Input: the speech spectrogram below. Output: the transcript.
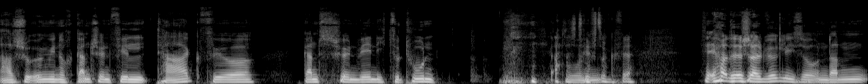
hast du irgendwie noch ganz schön viel Tag für ganz schön wenig zu tun. ja, das trifft ungefähr. Ja, das ist halt wirklich so. Und dann,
